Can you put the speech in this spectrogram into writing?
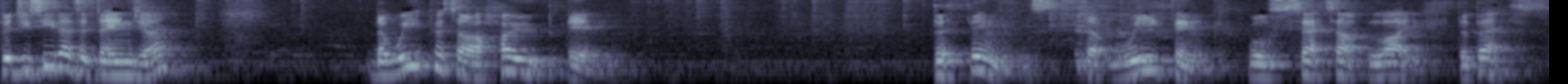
But you see, there's a danger that we put our hope in the things that we think will set up life the best.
